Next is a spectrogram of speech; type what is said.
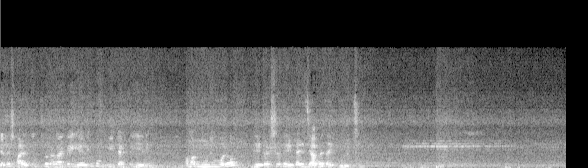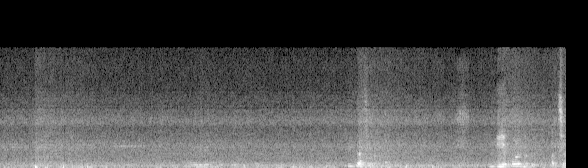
যেটা সাড়ে তিনশো টাকা একটা ইয়াররিং খুব হিট একটা ইয়াররিং আমার মনে হলো যে এটার সাথে এটাই যাবে, তাই পরেছি ঠিক আছে তুমি ইয়ে করে নেবে আচ্ছা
